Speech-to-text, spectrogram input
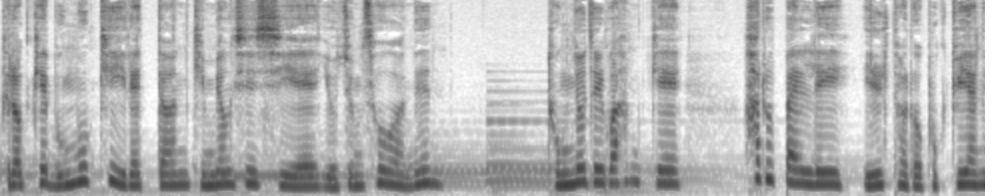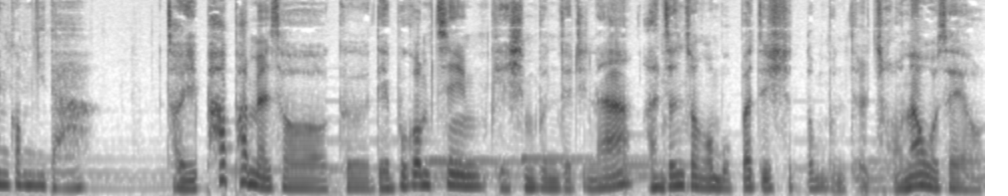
그렇게 묵묵히 일했던 김명신 씨의 요즘 소원은 동료들과 함께 하루빨리 일터로 복귀하는 겁니다. 저희 파업하면서 그 내부 검침 계신 분들이나 안전점검 못 받으셨던 분들 전화 오세요.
